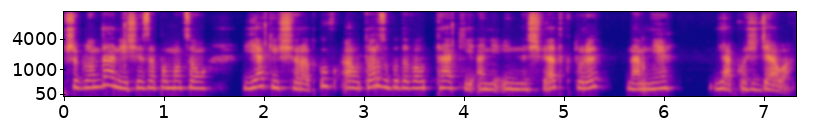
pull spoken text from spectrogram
Przyglądanie się za pomocą jakich środków autor zbudował taki, a nie inny świat, który na mnie jakoś działa.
